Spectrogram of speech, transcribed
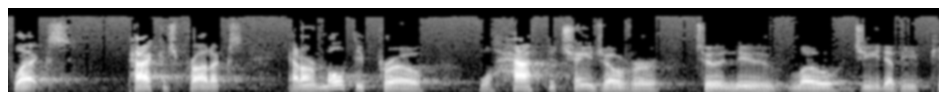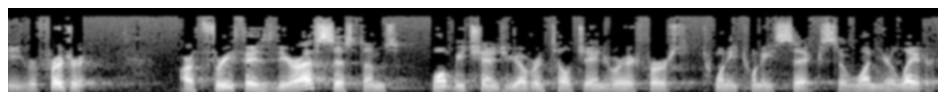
flex, package products, and our multi-pro will have to change over to a new low GWP refrigerant. Our three-phase VRF systems won't be changing over until January 1st, 2026, so one year later.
